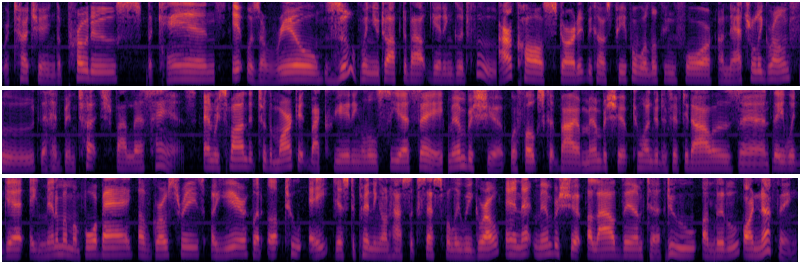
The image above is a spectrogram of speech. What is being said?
that were touching the produce, the cans. It was a real zoo when you talked about getting good food. Our calls started because people were looking for a naturally grown food that had been touched by less hands and responded to the market by creating a little CSA membership where folks could buy a membership $250 and they would get a minimum of four bags of groceries a year, but up to eight, just depending on how successfully we grow. And that membership allowed them to do a little or nothing.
